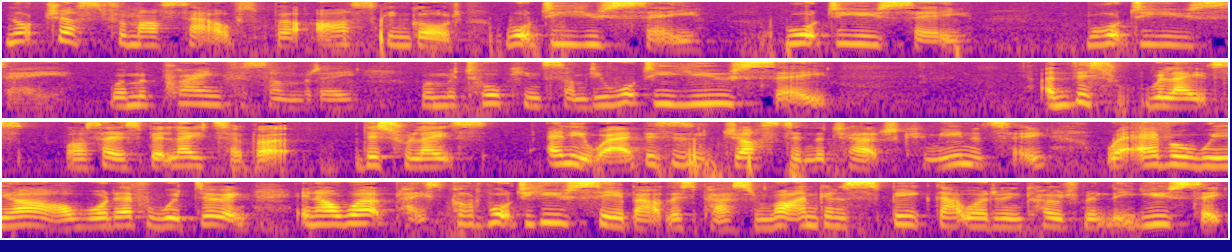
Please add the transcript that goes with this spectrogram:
not just from ourselves, but asking God, what do you see? What do you see? What do you see? when we're praying for somebody, when we're talking to somebody, what do you see? And this relates, I'll say this a bit later, but this relates anywhere. This isn't just in the church community. Wherever we are, whatever we're doing, in our workplace, God, what do you see about this person? Right, I'm going to speak that word of encouragement that you see.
